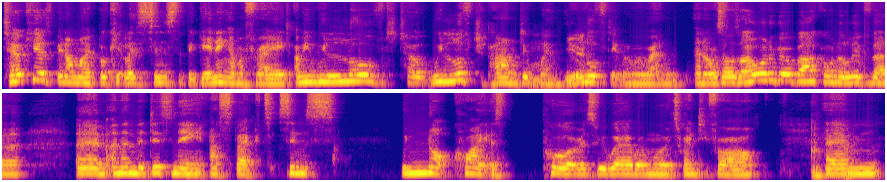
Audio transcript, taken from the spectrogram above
Tokyo's been on my bucket list since the beginning. I'm afraid. I mean, we loved to- we loved Japan, didn't we? We yeah. loved it when we went, and I was always like, I want to go back. I want to live there. Um, and then the Disney aspect, since we're not quite as poor as we were when we were 24, um,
